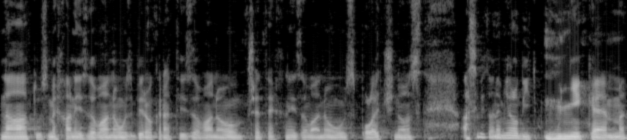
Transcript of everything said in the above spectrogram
na tu zmechanizovanou, zbyrokratizovanou, přetechnizovanou společnost. Asi by to nemělo být únikem,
